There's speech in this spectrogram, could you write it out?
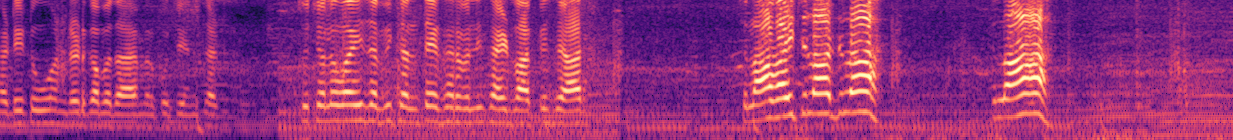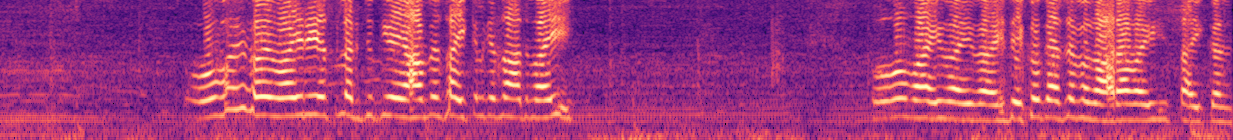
थर्टी टू हंड्रेड का बताया मेरे को चेन सेट तो चलो भाई अभी चलते हैं घर वाली साइड वापस यार। चला भाई, चला चला चला। ओ भाई भाई भाई रेस लग चुकी है यहाँ पे साइकिल के साथ भाई। ओ भाई भाई भाई, देखो कैसे भगा रहा भाई साइकिल।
